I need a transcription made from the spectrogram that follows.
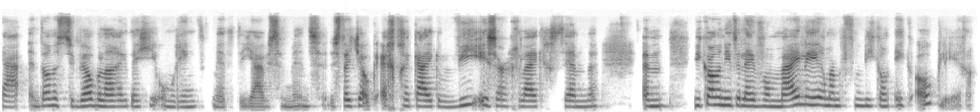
Ja, en dan is het natuurlijk wel belangrijk dat je je omringt met de juiste mensen. Dus dat je ook echt gaat kijken wie is er gelijkgestemde. En wie kan er niet alleen van mij leren, maar van wie kan ik ook leren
